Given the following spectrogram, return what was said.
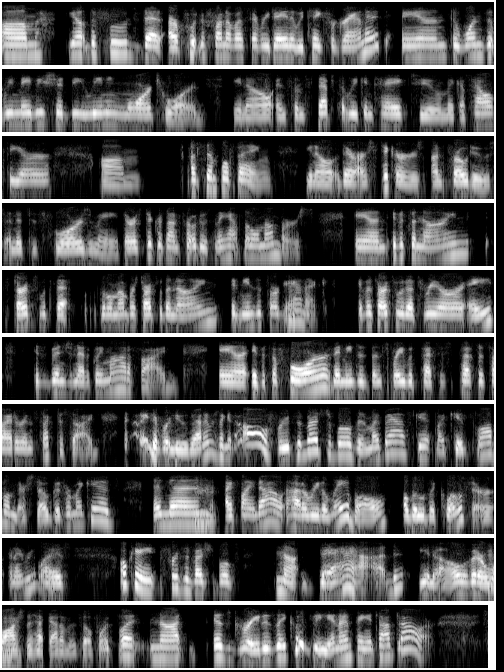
um, you know, the foods that are put in front of us every day that we take for granted and the ones that we maybe should be leaning more towards, you know, and some steps that we can take to make us healthier. Um, a simple thing, you know, there are stickers on produce and it just floors me. There are stickers on produce and they have little numbers. And if it's a nine, it starts with that little number starts with a nine, it means it's organic. If it starts with a three or an eight, it's been genetically modified. And if it's a four, that means it's been sprayed with pesticide or insecticide. And I never knew that. I was thinking, oh, fruits and vegetables in my basket. My kids love them. They're so good for my kids. And then mm-hmm. I find out how to read a label a little bit closer, and I realize, okay, fruits and vegetables not bad, you know, that are mm-hmm. washed the heck out of them and so forth, but not as great as they could be, and I'm paying top dollar.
